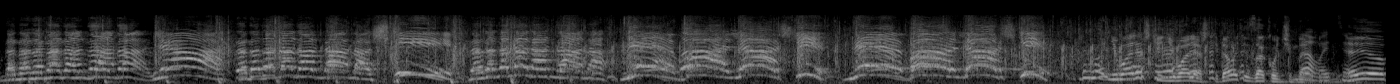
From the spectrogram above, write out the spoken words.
Да-да-да-да-да-да! Ля! Да-да-да-да-да-да! Шки! Да-да-да-да-да-да! Не валяшки! Не валяшки! Ну, не валяшки, не валяшки. Давайте закончим на Давайте. этом. Э,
